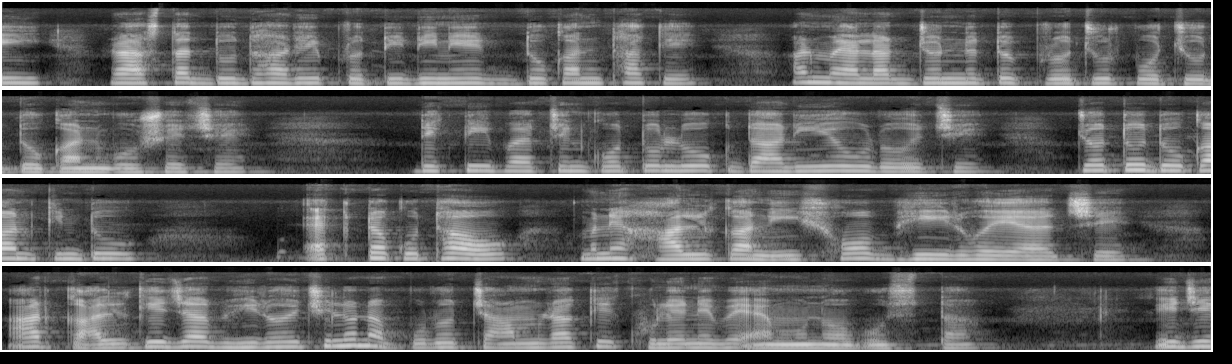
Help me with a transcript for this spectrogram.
এই রাস্তার দুধারে প্রতিদিনের দোকান থাকে আর মেলার জন্য তো প্রচুর প্রচুর দোকান বসেছে। দেখতেই পাচ্ছেন কত লোক দাঁড়িয়েও রয়েছে। যত দোকান কিন্তু একটা কোথাও মানে হালকা নেই, সব ভিড় হয়ে আছে। আর কালকে যা ভিড় হয়েছিল না, পুরো চামড়াকে খুলে নেবে এমন অবস্থা। এই যে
